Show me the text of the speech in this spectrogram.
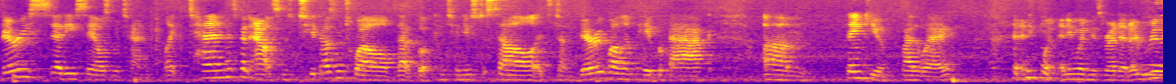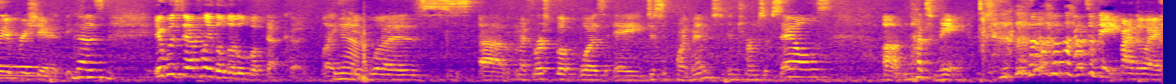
very steady sales with 10. Like 10 has been out since 2012. That book continues to sell. It's done very well in paperback. Um, thank you, by the way, anyone anyone who's read it. I really appreciate it because it was definitely the little book that could. Like Yeah. it was. Uh, my first book was a disappointment in terms of sales. Um, not to me, not to me, by the way.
